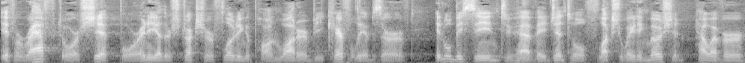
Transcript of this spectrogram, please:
If a raft or ship or any other structure floating upon water be carefully observed, it will be seen to have a gentle fluctuating motion. However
